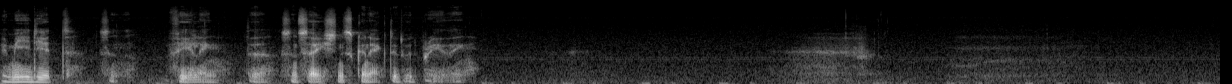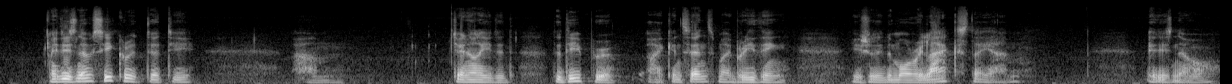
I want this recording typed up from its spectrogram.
immediate feeling, the sensations connected with breathing? It is no secret that the um, generally the, the deeper I can sense my breathing, usually the more relaxed I am. It is no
